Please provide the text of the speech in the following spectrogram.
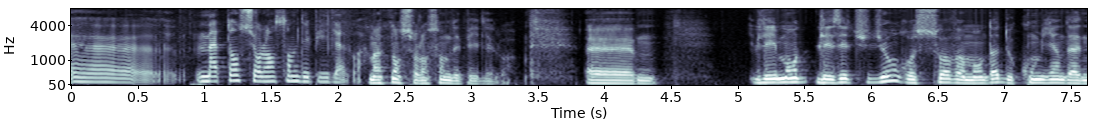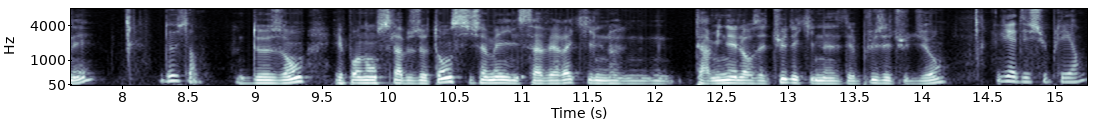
Euh, maintenant, sur l'ensemble des pays de la Loire. Maintenant sur l'ensemble des pays de la Loire. Euh, les, étudiants reçoivent un mandat de combien d'années? Deux ans. Deux ans. Et pendant ce laps de temps, si jamais il s'avérait qu'ils ne terminaient leurs études et qu'ils n'étaient plus étudiants, Il y a des suppléants.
